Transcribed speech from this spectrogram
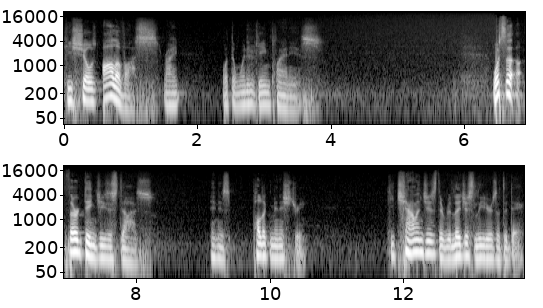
he shows all of us, right, what the winning game plan is. What's the third thing Jesus does in his public ministry? He challenges the religious leaders of the day.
